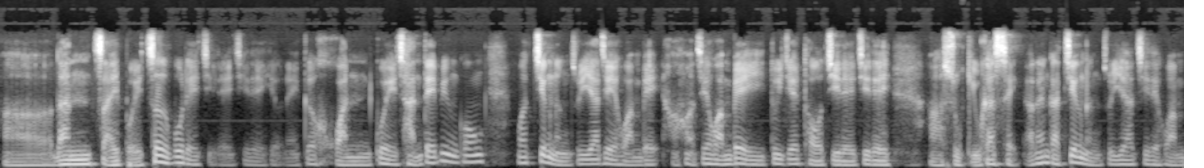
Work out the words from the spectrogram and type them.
啊，咱栽培作物诶，一个即个叫呢个翻过产地，比如讲，我种两水啊，即个翻倍，哈，即个翻倍伊对这土质诶，即个啊需求较细，啊，咱甲种两水啊，即个翻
